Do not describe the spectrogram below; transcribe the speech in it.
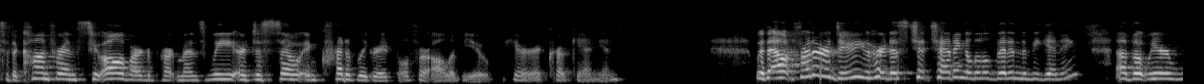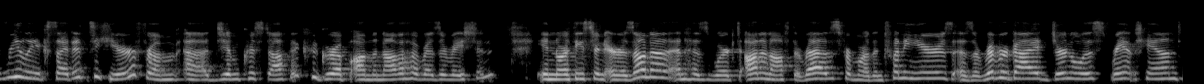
to the conference, to all of our departments. We are just so incredibly grateful for all of you here at Crow Canyon. Without further ado, you heard us chit-chatting a little bit in the beginning, uh, but we're really excited to hear from uh, Jim Kristofic, who grew up on the Navajo Reservation in northeastern Arizona and has worked on and off the res for more than 20 years as a river guide, journalist, ranch hand,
